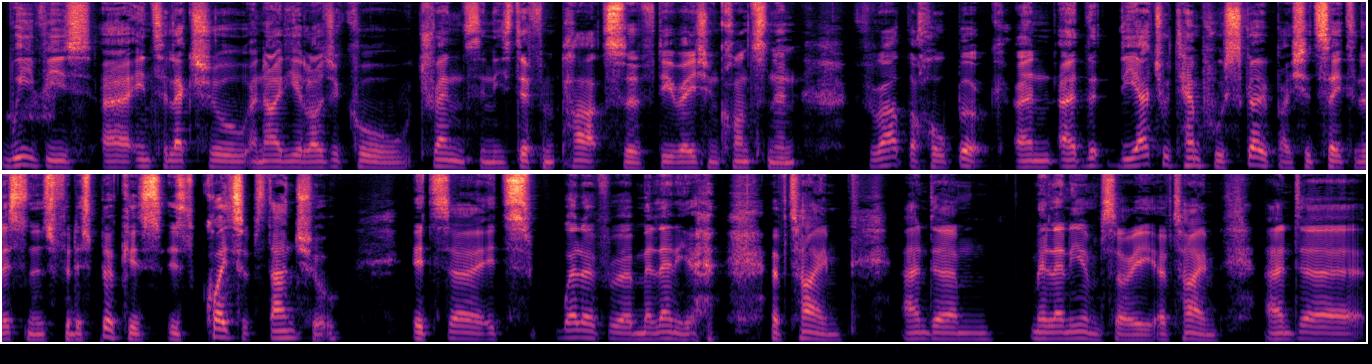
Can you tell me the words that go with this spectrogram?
weave these uh, intellectual and ideological trends in these different parts of the Eurasian continent throughout the whole book. And uh, the, the actual temporal scope, I should say to listeners, for this book is, is quite substantial it's uh, it's well over a millennia of time, and um, millennium, sorry, of time. And uh,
